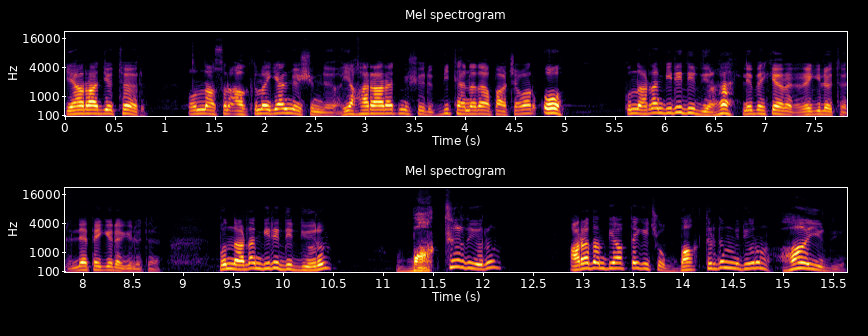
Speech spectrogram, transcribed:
ya radyatör. Ondan sonra aklıma gelmiyor şimdi. Ya hararet müşürü. Bir tane daha parça var. O. Bunlardan biridir diyorum. Heh, LPG regülatörü, LPG regülatörü. Bunlardan biridir diyorum. Baktır diyorum. Aradan bir hafta geçiyor. Baktırdın mı diyorum. Hayır diyor.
